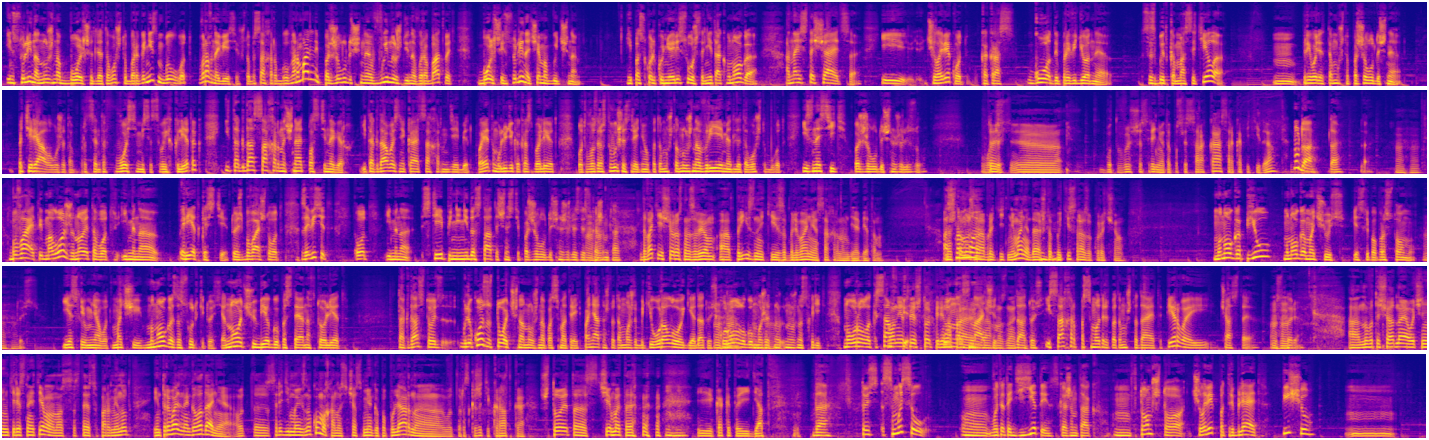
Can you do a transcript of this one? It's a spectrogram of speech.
инсулина нужно больше для того, чтобы организм был вот в равновесии, чтобы сахар был нормальный, поджелудочная вынуждена вырабатывать больше инсулина, чем обычно. И поскольку у нее ресурса не так много, она истощается. И человек вот как раз годы, проведенные с избытком массы тела, приводят к тому, что поджелудочная потеряла уже там процентов 80 своих клеток, и тогда сахар начинает ползти наверх, и тогда возникает сахарный диабет. Поэтому люди как раз болеют вот возраст выше среднего, потому что нужно время для того, чтобы вот износить поджелудочную железу. Вот, То есть, э, вот выше среднего это после 40-45, да? ну да, да, да. Ага. Бывает и моложе, но это вот именно редкости. То есть бывает, что вот зависит от именно степени недостаточности поджелудочной железы, скажем так. Давайте еще раз назовем а, признаки заболевания сахарным диабетом. На что Основное- нужно обратить внимание, да, чтобы идти сразу к врачу. Много пью, много мочусь, если по-простому. То есть, если у меня вот мочи много за сутки, то есть я ночью бегаю постоянно в туалет, тогда стоит... Глюкозу точно нужно посмотреть. Понятно, что там может быть и урология, да, то есть к Ага, урологу ага. может ну- нужно сходить. Но уролог и сам... Он, если что, он перенаправит, да, назначит, назначит. да, то есть и сахар посмотрит, потому что, да, это первая и частая история. А, ну вот еще одна очень интересная тема, у нас остается пару минут. Интервальное голодание. Вот э, среди моих знакомых оно сейчас мега популярно. Вот расскажите кратко, что это, с чем это и как это едят. Да. То есть смысл вот этой диеты, скажем так, в том, что человек потребляет пищу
